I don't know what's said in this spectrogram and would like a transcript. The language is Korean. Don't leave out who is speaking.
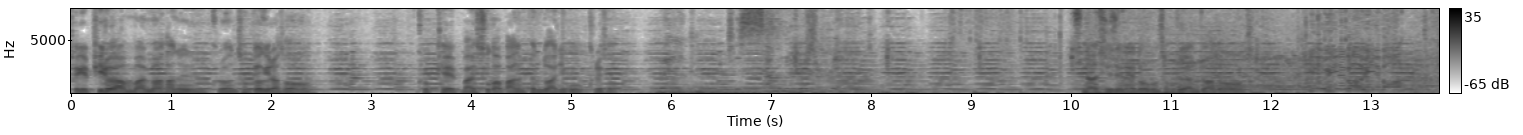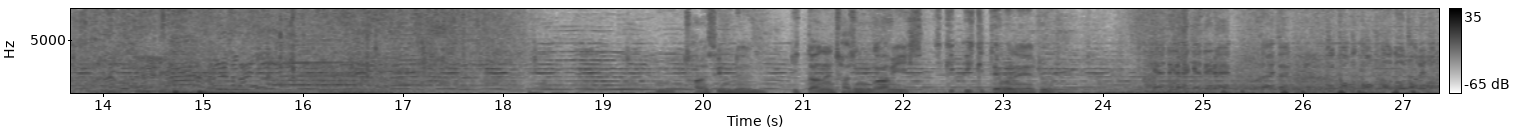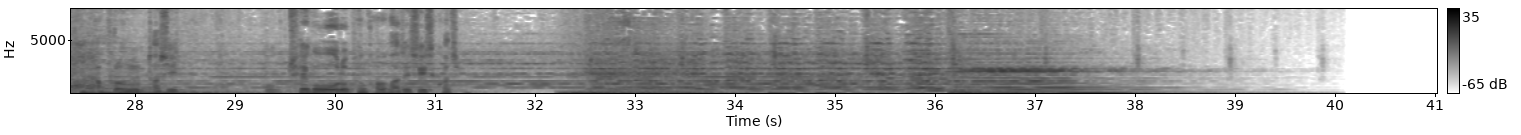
Speaker 1: 되게 필요한 말만 하는 그런 성격이라서 그렇게 말수가 많은 편도 아니고 그래서. 지난 시즌에 너무 성적이 안 좋아서 좀 잘할 수 있는 있다는 자신감이 있, 있기, 있기 때문에 좀 앞으로는 다시 뭐 최고로 평가받을 수 있을 것 같아요.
